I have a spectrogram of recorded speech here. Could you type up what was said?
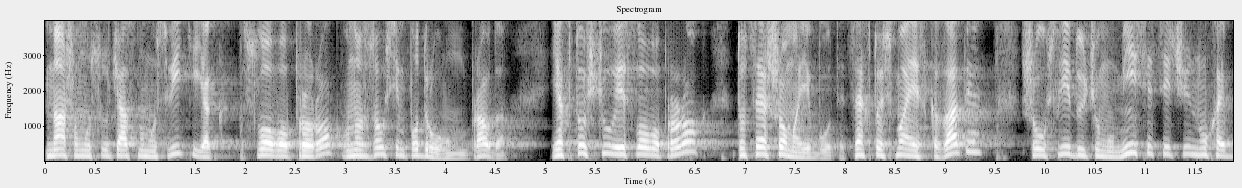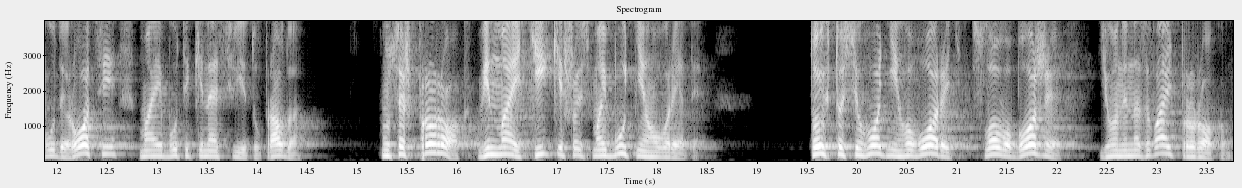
нашому сучасному світі, як слово пророк, воно зовсім по-другому, правда? Як хтось чує слово пророк, то це що має бути? Це хтось має сказати, що у слідуючому місяці, чи ну хай буде році, має бути кінець світу, правда? Ну це ж пророк. Він має тільки щось майбутнє говорити. Той, хто сьогодні говорить Слово Боже, його не називають пророком.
